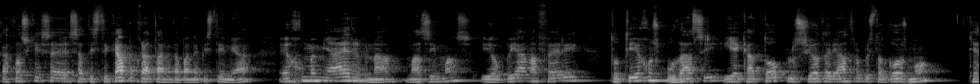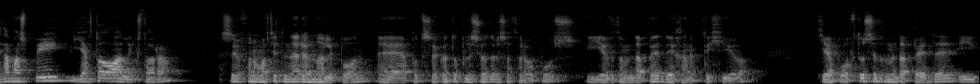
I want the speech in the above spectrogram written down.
καθώς και σε στατιστικά που κρατάνε τα πανεπιστήμια, έχουμε μια έρευνα μαζί μας η οποία αναφέρει το τι έχουν σπουδάσει οι 100 πλουσιότεροι άνθρωποι στον κόσμο και θα μας πει γι' αυτό ο Άλεξ τώρα. Σύμφωνα με αυτή την έρευνα, λοιπόν, ε, από τους 100 πλουσιότερους ανθρώπους, οι 75 είχαν πτυχίο και από αυτούς 75, οι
